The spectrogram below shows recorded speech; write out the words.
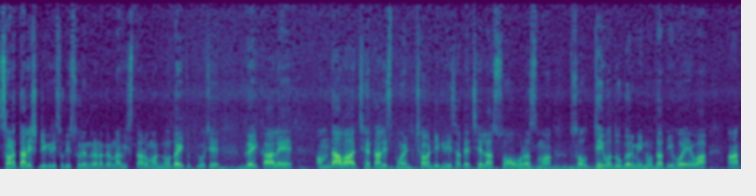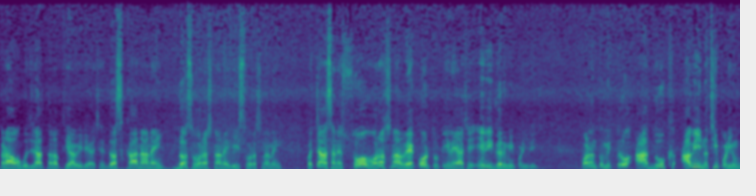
સડતાલીસ ડિગ્રી સુધી સુરેન્દ્રનગરના વિસ્તારોમાં નોંધાઈ ચૂક્યો છે. ગઈકાલે અમદાવાદ છેતાલીસ પોઈન્ટ છ ડિગ્રી સાથે છેલ્લા સો વર્ષમાં સૌથી વધુ ગરમી નોંધાતી હોય એવા આંકડાઓ ગુજરાત તરફથી આવી રહ્યા છે. દસકાના નહીં, દસ વર્ષના નહીં, વીસ વર્ષના નહીં, પચાસ અને સો વર્ષના રેકોર્ડ તૂટી રહ્યા છે એવી ગરમી પડી રહી છે. પરંતુ મિત્રો આ દુઃખ આવી નથી પડ્યું.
